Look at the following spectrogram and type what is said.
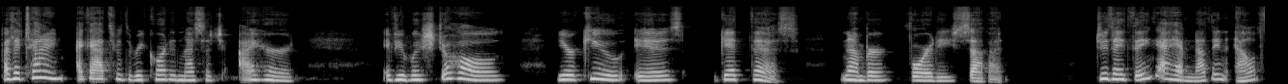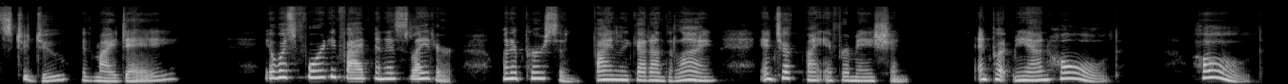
by the time I got through the recorded message, I heard, if you wish to hold, your queue is, get this, number 47. Do they think I have nothing else to do with my day? It was 45 minutes later when a person finally got on the line and took my information and put me on hold. Hold.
